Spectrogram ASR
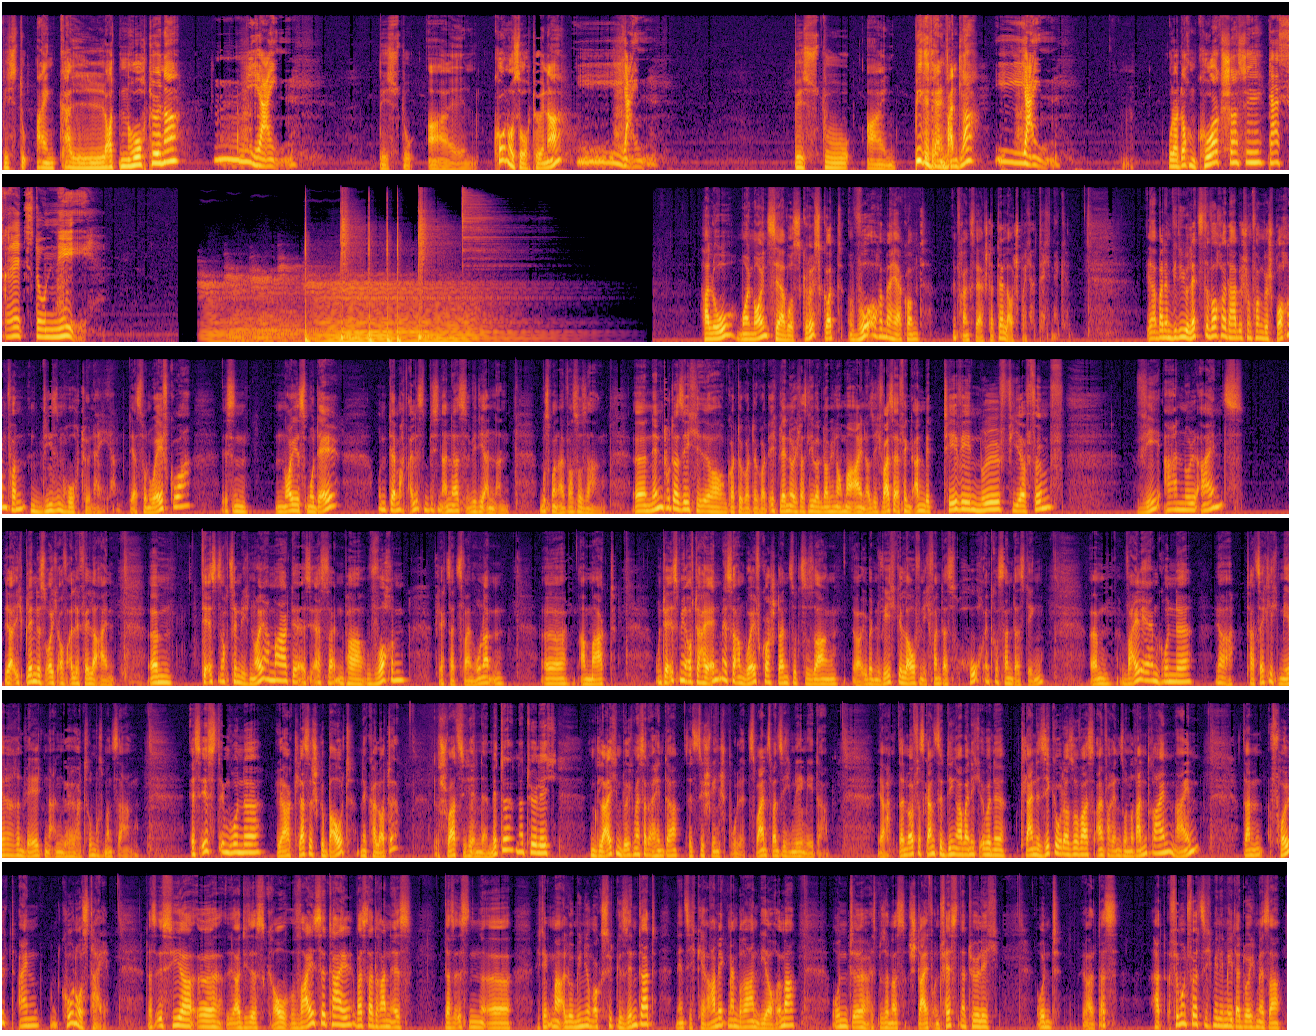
Bist du ein Kalottenhochtöner? Jein. Bist du ein Konushochtöner? Jein. Bist du ein Biegewellenwandler? Jein. Oder doch ein Koax-Chassis? Das rätst du nie. Hallo, moin moin, Servus, Grüß Gott, wo auch immer herkommt, in Franks Werkstatt der Lautsprechertechnik. Ja, bei dem Video letzte Woche, da habe ich schon von gesprochen, von diesem Hochtöner hier. Der ist von Wavecore, ist ein neues Modell und der macht alles ein bisschen anders wie die anderen, muss man einfach so sagen. Äh, nennen tut er sich, oh Gott, oh Gott, oh Gott, ich blende euch das lieber, glaube ich, nochmal ein. Also ich weiß, er fängt an mit TW045 WA01 ja, ich blende es euch auf alle Fälle ein. Ähm, der ist noch ziemlich neu am Markt. Der ist erst seit ein paar Wochen, vielleicht seit zwei Monaten äh, am Markt. Und der ist mir auf der High-End-Messe am Wavecore-Stand sozusagen ja, über den Weg gelaufen. Ich fand das hochinteressant, das Ding, ähm, weil er im Grunde ja, tatsächlich mehreren Welten angehört, so muss man es sagen. Es ist im Grunde ja, klassisch gebaut, eine Kalotte. Das Schwarze hier in der Mitte natürlich. Im gleichen Durchmesser dahinter sitzt die Schwingspule, 22 mm. Ja, dann läuft das ganze Ding aber nicht über eine kleine Sicke oder sowas einfach in so einen Rand rein. Nein, dann folgt ein Konusteil. Das ist hier äh, ja, dieses grau-weiße Teil, was da dran ist. Das ist ein, äh, ich denke mal, Aluminiumoxid gesintert, nennt sich Keramikmembran, wie auch immer. Und äh, ist besonders steif und fest natürlich. Und ja, das hat 45 mm Durchmesser,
